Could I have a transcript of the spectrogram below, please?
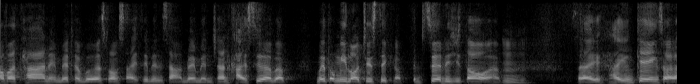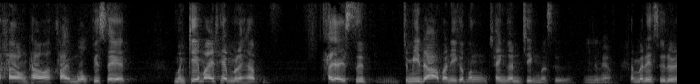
avatar ใน metaverse เราใส่ที่เป็น3 dimension ขายเสื้อแบบ ไม่ต้องมี logistic ครับเป็นเสื้อดิจิตอลครับใส่ขายกางเกงใส่ขายรองเท้าขายหมวกพิเศษ มันเกมไอเทมเลยครับ ถ้าอยากซื้อจะมีดาบอันนี้ก็ต้องใช้เงินจริงมาซื้อใช่ไหมครับแต่ไม่ได้ซื้อด้วย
